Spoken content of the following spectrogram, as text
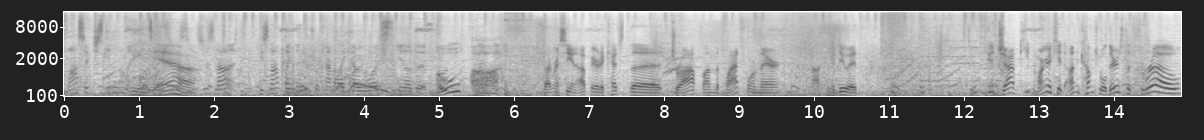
Masa just getting on my hands. He's Yeah. He's just not. He's not playing the neutral kind of like how he was. You know the. Oh, oh. Thought we are going to see an up air to catch the drop on the platform there. Not going to do it. Doing a good job keeping Mario Kid uncomfortable. There's the throw.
